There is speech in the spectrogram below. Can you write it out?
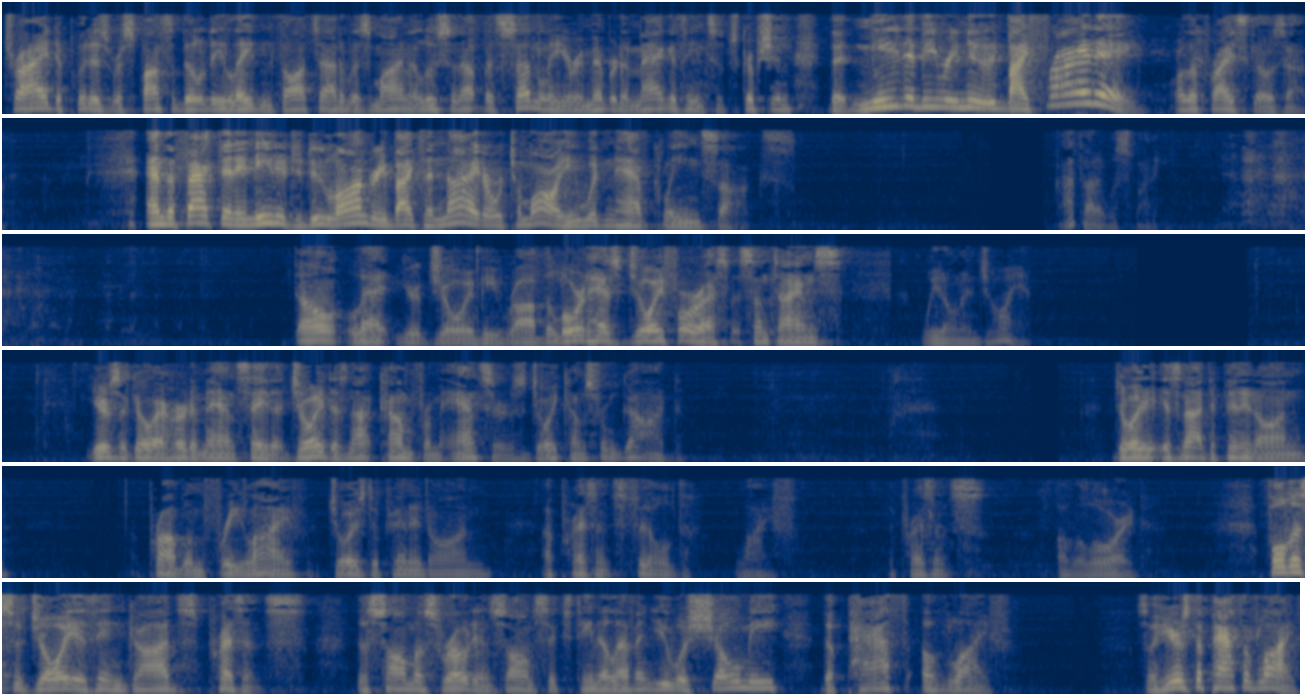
tried to put his responsibility laden thoughts out of his mind and loosen up, but suddenly he remembered a magazine subscription that needed to be renewed by Friday or the price goes up. And the fact that he needed to do laundry by tonight or tomorrow, he wouldn't have clean socks. I thought it was funny. Don't let your joy be robbed. The Lord has joy for us, but sometimes we don't enjoy it. Years ago, I heard a man say that joy does not come from answers, joy comes from God. Joy is not dependent on a problem free life, joy is dependent on a presence filled life, the presence of the Lord. Fullness of joy is in God's presence. The psalmist wrote in Psalm 16:11, "You will show me the path of life." So here's the path of life.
